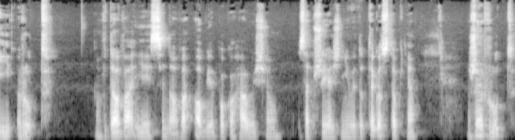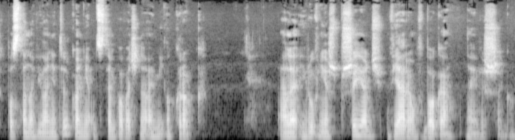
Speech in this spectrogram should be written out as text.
i Rut. Wdowa i jej synowa obie pokochały się, zaprzyjaźniły do tego stopnia, że Rut postanowiła nie tylko nie odstępować Noemi o krok, ale i również przyjąć wiarę w Boga Najwyższego.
